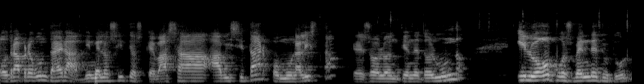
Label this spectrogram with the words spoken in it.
otra pregunta era, dime los sitios que vas a, visitar, ponme una lista, que eso lo entiende todo el mundo, y luego pues vende tu tour.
